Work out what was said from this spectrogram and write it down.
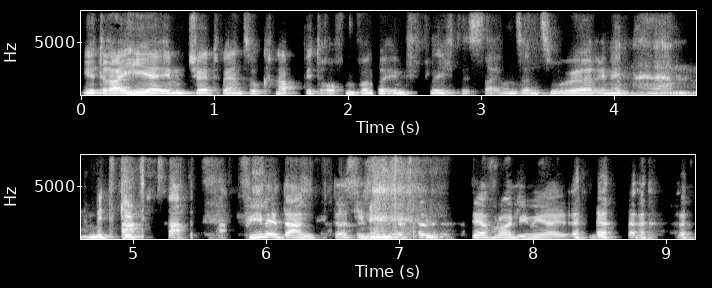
Wir drei hier im Chat werden so knapp betroffen von der Impfpflicht. Das sei unseren Zuhörerinnen ähm, mitgeteilt. Vielen Dank. Das ist sehr freundlich, Michael.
